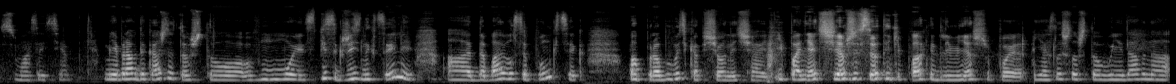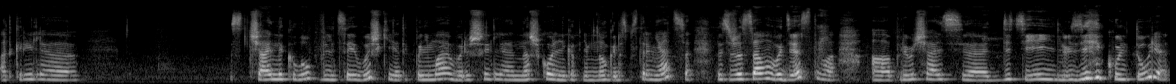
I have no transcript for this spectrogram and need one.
С ума сойти. Мне правда кажется то, что в мой список жизненных целей а, добавился пунктик попробовать копченый чай и понять, чем же все-таки пахнет для меня шупер. Я слышала, что вы недавно открыли чайный клуб в лицее вышки, я так понимаю, вы решили на школьников немного распространяться, то есть уже с самого детства а, приучать а, детей, людей к культуре,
